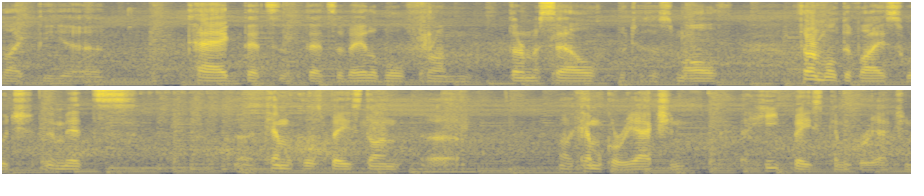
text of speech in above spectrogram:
like the uh, tag that's, that's available from Thermacell, which is a small thermal device which emits uh, chemicals based on, uh, on a chemical reaction, a heat-based chemical reaction.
